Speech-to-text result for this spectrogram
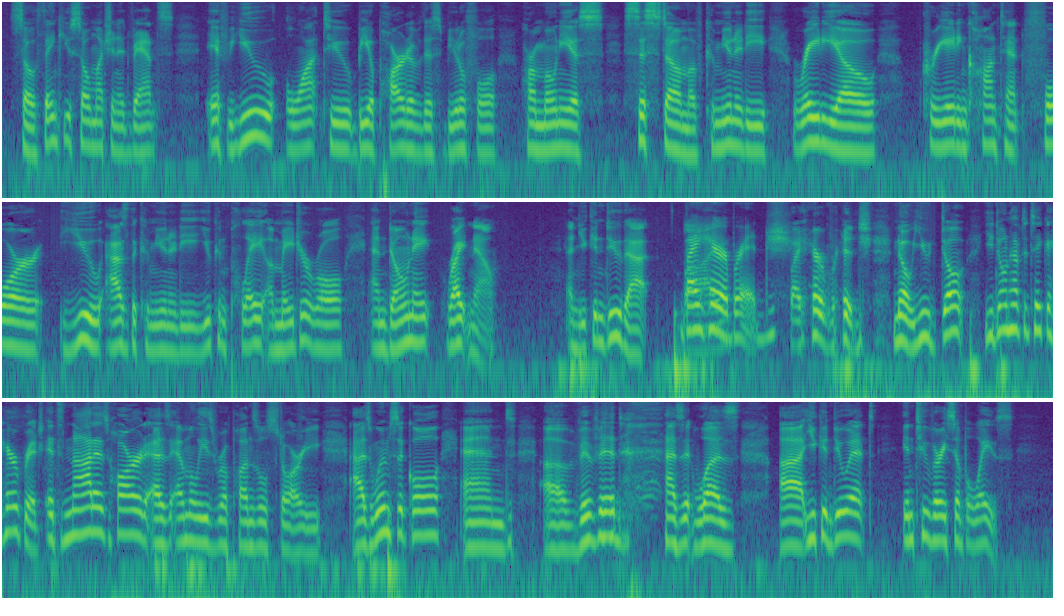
So, thank you so much in advance. If you want to be a part of this beautiful, harmonious system of community radio, creating content for you as the community, you can play a major role and donate right now. And you can do that By By- Hairbridge. by Hairbridge. No, you don't. You don't have to take a Hairbridge. It's not as hard as Emily's Rapunzel story, as whimsical and uh, vivid as it was. Uh, you can do it in two very simple ways.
